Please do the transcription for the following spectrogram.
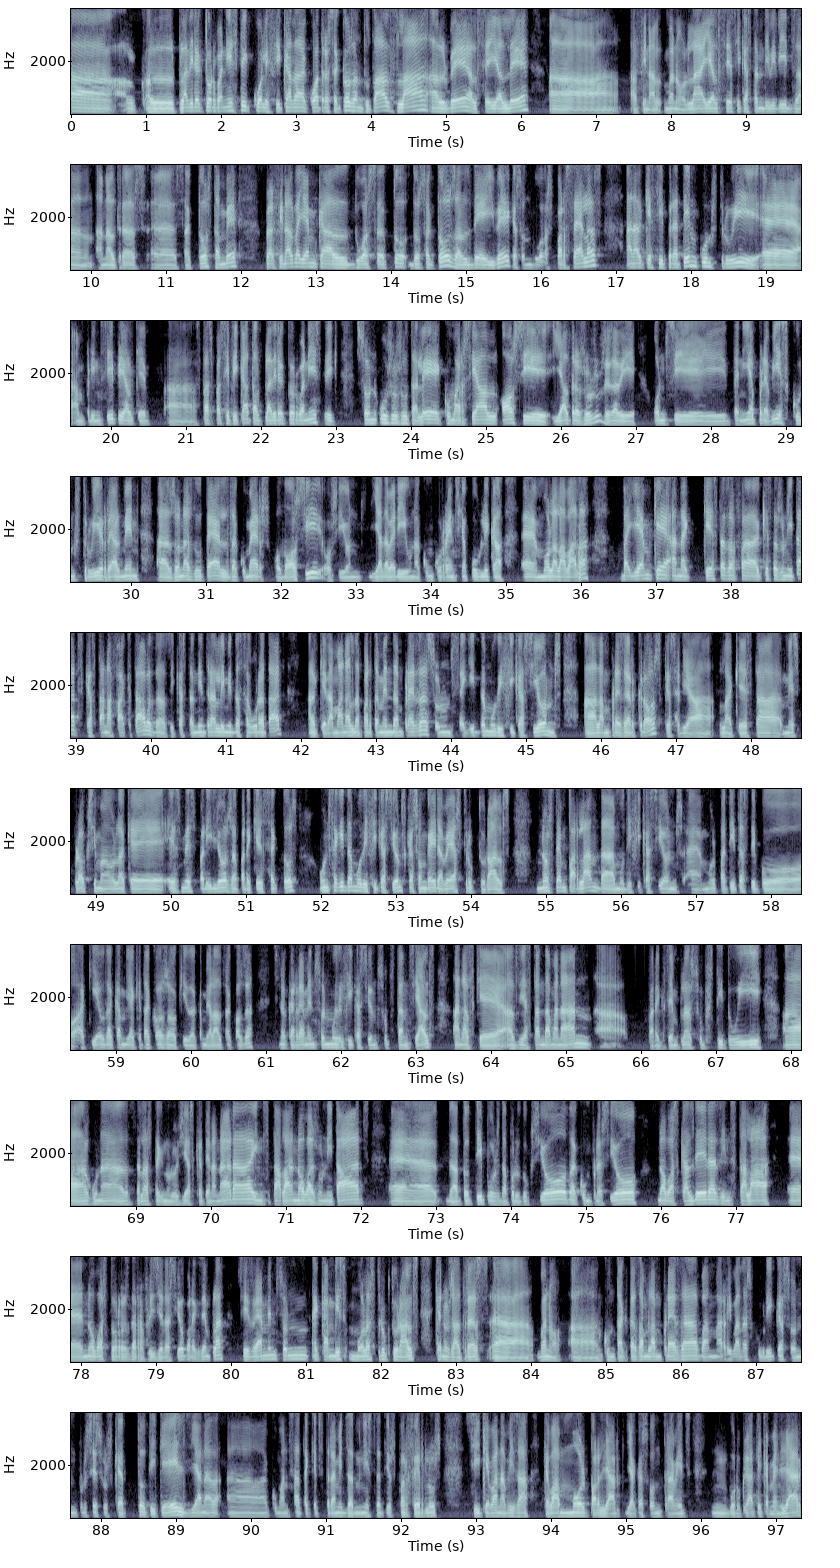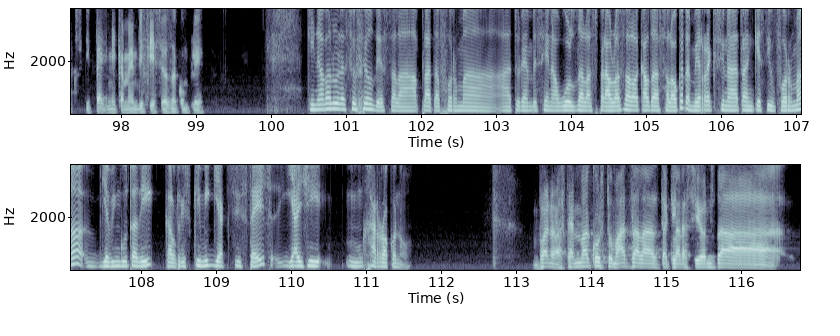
el, el pla director urbanístic qualifica de quatre sectors en totals, l'A, el B, el C i el D, Uh, al final, bueno, l'A i el C sí que estan dividits en, en altres eh, sectors també, però al final veiem que el dues sector, dos sectors, el D i B, que són dues parcel·les, en el que s'hi pretén construir, eh, en principi, el que eh, està especificat al pla director urbanístic són usos hoteler, comercial, oci i altres usos, és a dir, on s'hi tenia previst construir realment eh, zones d'hotel, de comerç o d'oci, o sigui, on hi ha d'haver-hi una concurrència pública eh, molt elevada, veiem que en aquestes, aquestes unitats que estan afectades i que estan dintre del límit de seguretat, el que demana el Departament d'Empresa són un seguit de modificacions a l'empresa Aircross, que seria la que està més pròxima o la que és més perillosa per a aquells sectors, un seguit de modificacions que són gairebé estructurals. No estem parlant de modificacions eh, molt petites, tipus aquí heu de canviar aquesta cosa o aquí heu de canviar l'altra cosa, sinó que realment són modificacions substancials en els que els hi estan demanant eh, per exemple, substituir uh, algunes de les tecnologies que tenen ara, instal·lar noves unitats eh, de tot tipus, de producció, de compressió, noves calderes, instal·lar eh, noves torres de refrigeració, per exemple. O sigui, realment són eh, canvis molt estructurals que nosaltres, eh, bueno, eh, en contactes amb l'empresa vam arribar a descobrir que són processos que, tot i que ells ja han eh, començat aquests tràmits administratius per fer-los, sí que van avisar que van molt per llarg, ja que són tràmits mm, burocràticament llargs i tècnicament difícils de complir. Quina valoració feu des de la plataforma Aturem BCN World de les paraules de l'alcalde de Salou, que també ha reaccionat en aquest informe i ha vingut a dir que el risc químic ja existeix, hi hagi mm, hard rock o no? Bueno, estem acostumats a les declaracions de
